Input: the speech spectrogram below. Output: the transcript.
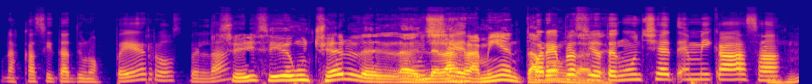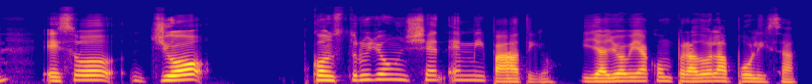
unas casitas de unos perros, ¿verdad? Sí, sí, es un el Un de la shed. herramienta. Por ejemplo, si yo tengo un shed en mi casa, eso yo construyo un shed en mi patio y ya yo había comprado la póliza.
